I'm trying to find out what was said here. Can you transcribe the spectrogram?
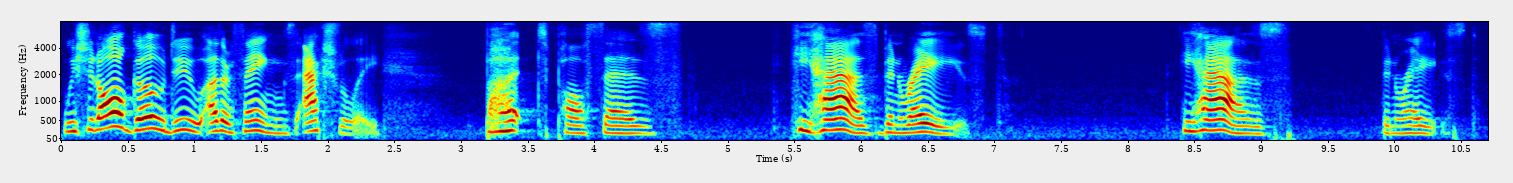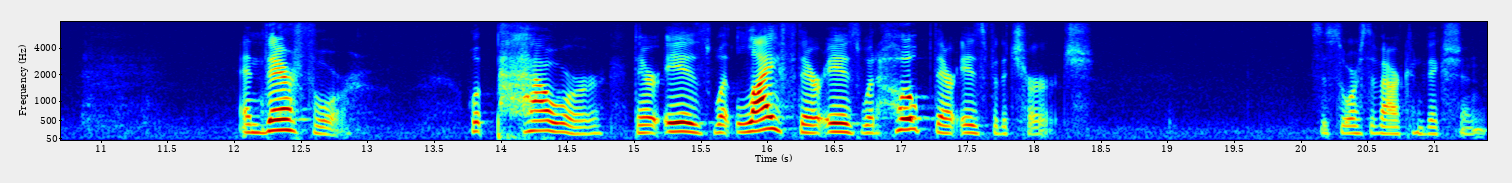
We should all go do other things, actually. But, Paul says, he has been raised. He has been raised. And therefore, what power there is, what life there is, what hope there is for the church. It's the source of our conviction.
